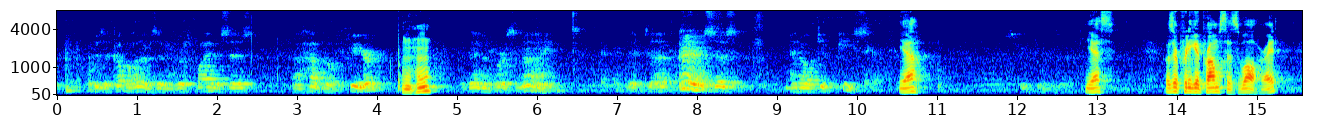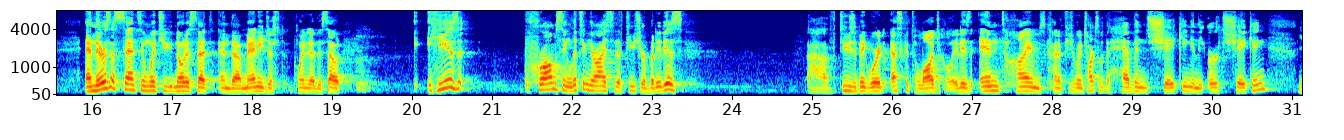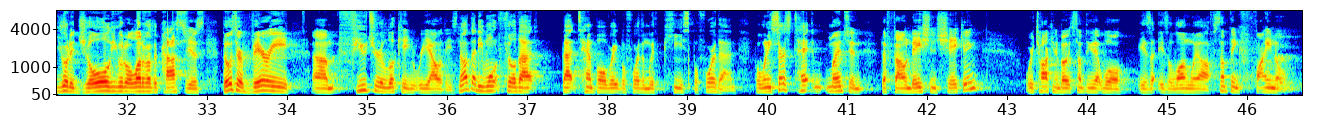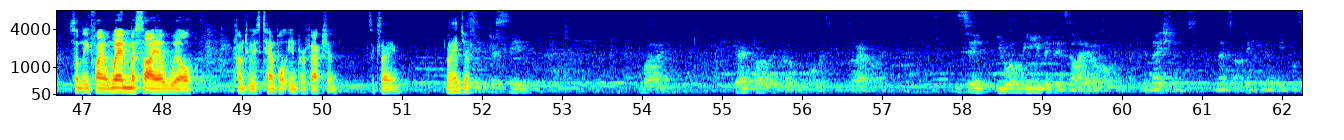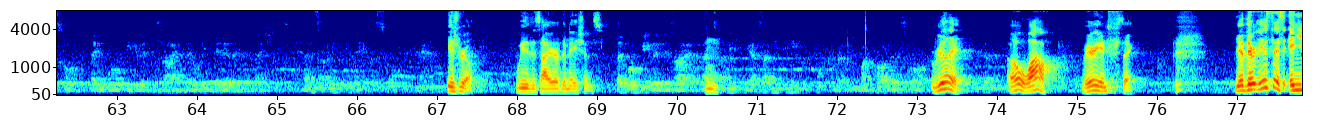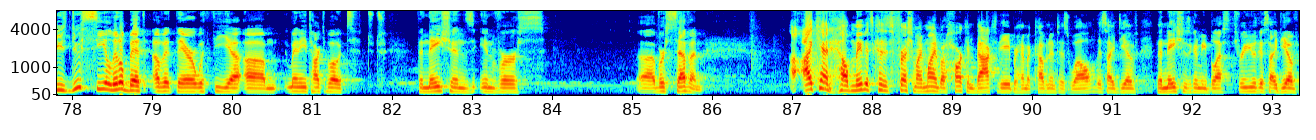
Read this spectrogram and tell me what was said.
there's a couple others in verse five that says, uh, have no fear. Mm-hmm. Then in verse nine, it, uh, says, and I'll give peace. Yeah. There's three things there. Yes. Those are pretty good promises as well, right? And there's a sense in which you notice that, and uh, Manny just pointed this out. He is promising, lifting their eyes to the future, but it is, uh, to use a big word, eschatological. It is end times kind of future. When he talks about the heavens shaking and the earth shaking, you go to Joel, you go to a lot of other passages, those are very um, future looking realities. Not that he won't fill that, that temple right before them with peace before then, but when he starts to mention the foundation shaking, we're talking about something that will is, is a long way off, something final, something final, when Messiah will come to his temple in perfection. It's exciting. Go ahead, Joe. It's interesting. My grandfather, Wallace, he was a rabbi. He said, "You will be the desire of the nations," and that's the only thing that people saw. They will be the desire. They will be better than the nations. And that's the only thing they ever saw. Israel, we the desire of the nations. They will be the desire. That's the mm. only thing. That's the only thing he could talk about. My father as well. Really? Oh, wow. Very interesting. Yeah, there is this, and you do see a little bit of it there with the, uh, um, many talked about the nations in verse, uh, verse 7. I can't help, maybe it's because it's fresh in my mind, but harken back to the Abrahamic covenant as well. This idea of the nations going to be blessed through you, this idea of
